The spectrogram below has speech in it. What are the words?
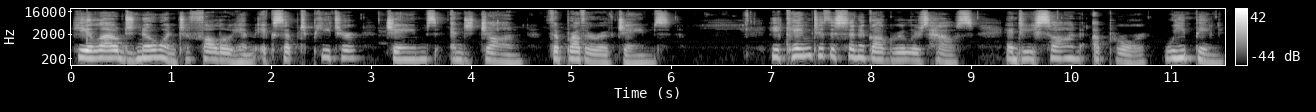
He allowed no one to follow him except Peter, James, and John, the brother of James. He came to the synagogue ruler's house, and he saw an uproar, weeping,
